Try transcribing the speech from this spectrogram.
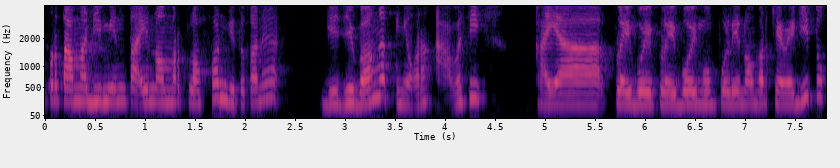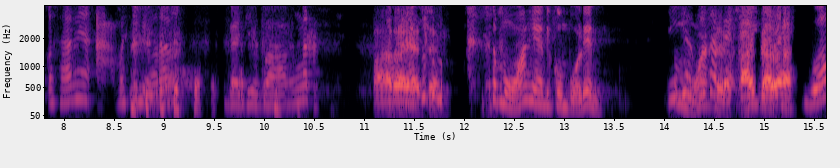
pertama dimintain nomor telepon gitu kan ya, GJ banget ini orang apa sih? Kayak playboy playboy ngumpulin nomor cewek gitu kesannya apa sih ini orang gaje banget. parah ya, Jen. Semua yang dikumpulin. Iya, gue sampai Kagak lah, gue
